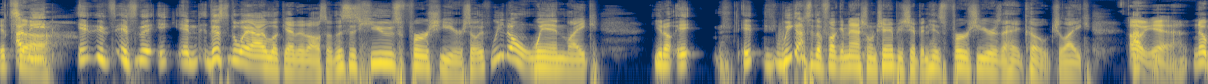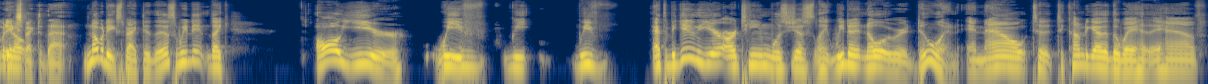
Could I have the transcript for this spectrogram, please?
it's. I uh, mean, it, it's it's the it- and this is the way I look at it. Also, this is Hugh's first year, so if we don't win, like, you know, it it we got to the fucking national championship in his first year as a head coach. Like, oh I- yeah, nobody you know, expected that. nobody expected this. We didn't like all year. We've we we've at the beginning of the year, our team was just like we didn't know what we were doing, and now to to come together the way they have,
